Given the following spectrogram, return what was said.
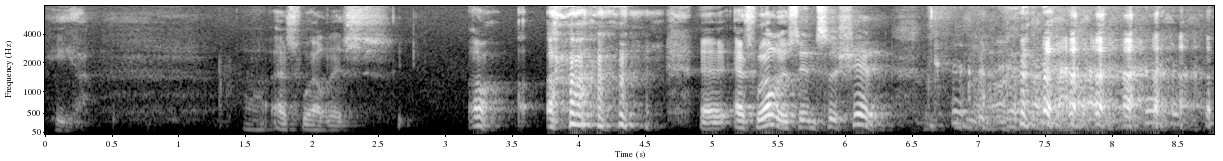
here, uh, as well as oh, as well as in Sesshin.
